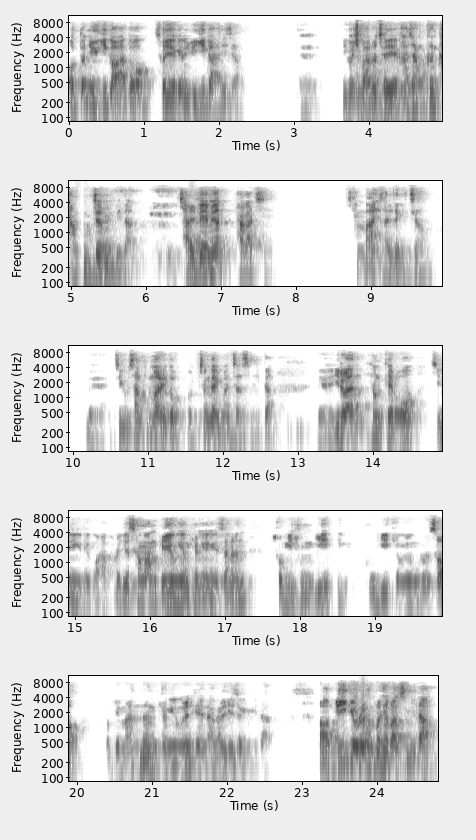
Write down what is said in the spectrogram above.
어, 떤 위기가 와도 저희에게는 위기가 아니죠. 예, 이것이 바로 저희의 가장 큰 강점입니다. 잘 되면 다 같이 참 많이 잘 되겠죠. 네, 지금 상품만 해도 엄청나게 많지 않습니까? 네, 이러한 형태로 진행이 되고 앞으로 이제 상황 대응형 경영에서는 초기, 중기, 후기 경영으로서 거기에 맞는 경영을 해 나갈 예정입니다. 어, 비교를 한번 해봤습니다.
